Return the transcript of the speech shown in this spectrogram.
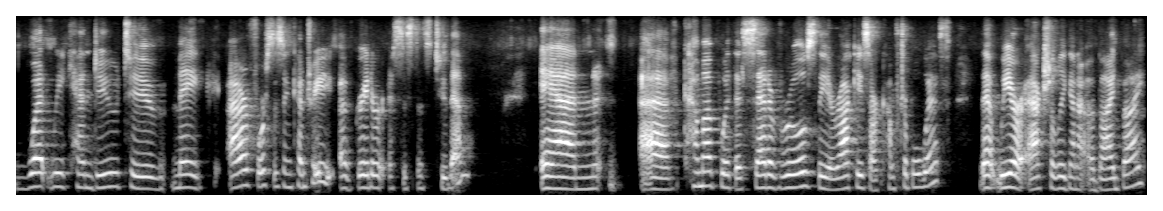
what we can do to make our forces in country of greater assistance to them and uh, come up with a set of rules the Iraqis are comfortable with that we are actually going to abide by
